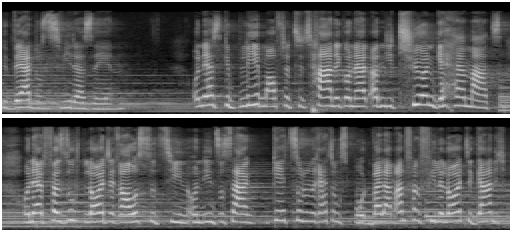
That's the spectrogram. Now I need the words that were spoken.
wir werden uns wiedersehen. Und er ist geblieben auf der Titanic und er hat an die Türen gehämmert. Und er hat versucht, Leute rauszuziehen und ihnen zu sagen, geht zu den Rettungsbooten. Weil am Anfang viele Leute gar nicht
